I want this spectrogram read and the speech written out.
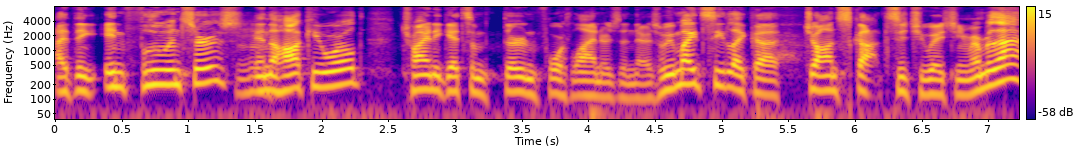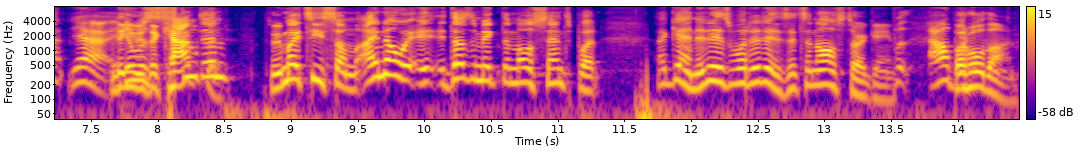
I think influencers Mm-hmm. in the hockey world trying to get some third and fourth liners in there. So we might see like a John Scott situation. You remember that? Yeah, I think he was, was a captain. stupid. So we might see some. I know it, it doesn't make the most sense, but again, it is what it is. It's an all-star game. But, Albert- hold on.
